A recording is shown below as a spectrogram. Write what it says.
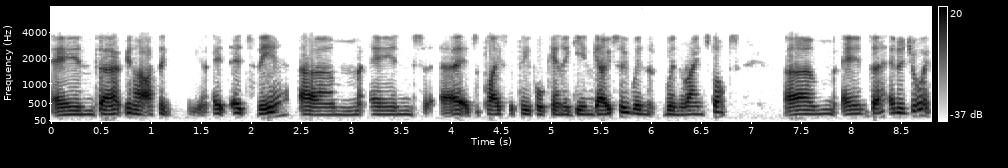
and uh, you know I think it, it's there, um, and uh, it's a place that people can again go to when when the rain stops, um, and uh, and enjoy.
